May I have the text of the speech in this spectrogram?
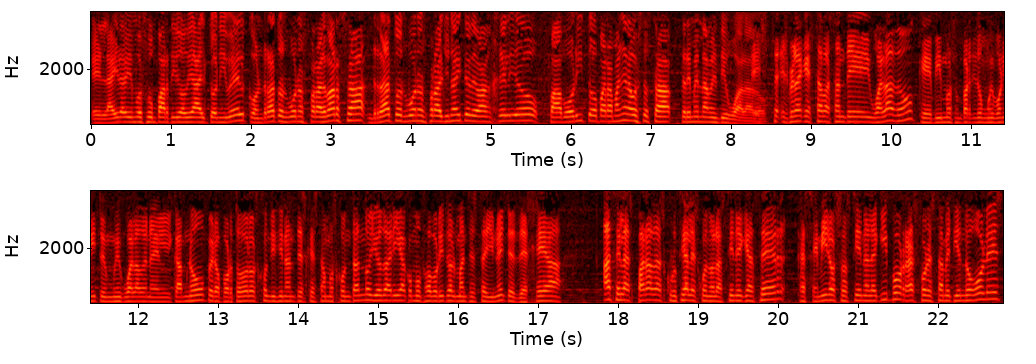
En la ida vimos un partido de alto nivel con ratos buenos para el Barça, ratos buenos para el United. Evangelio, favorito para mañana o esto está tremendamente igualado? Es, es, verdad que está bastante igualado, que vimos un partido muy bonito y muy igualado en el Camp Nou, pero por todos los condicionantes que estamos contando, yo daría como favorito al Manchester United. De Gea hace las paradas cruciales cuando las tiene que hacer, Casemiro sostiene al equipo, Rashford está metiendo goles,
